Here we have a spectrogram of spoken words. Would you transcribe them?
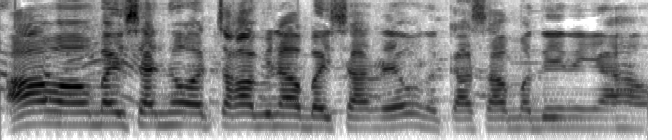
Ah, mamamaysan ho at saka binabaysan. Ayun, nagkasama din nga ho.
